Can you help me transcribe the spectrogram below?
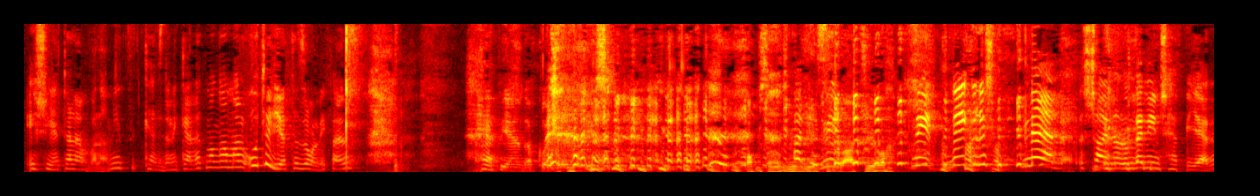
és hirtelen valamit kezdeni kellett magammal, úgyhogy jött az OnlyFans. Happy end akkor is. Abszolút win szituáció. Né- végül is nem, sajnálom, de nincs happy end.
